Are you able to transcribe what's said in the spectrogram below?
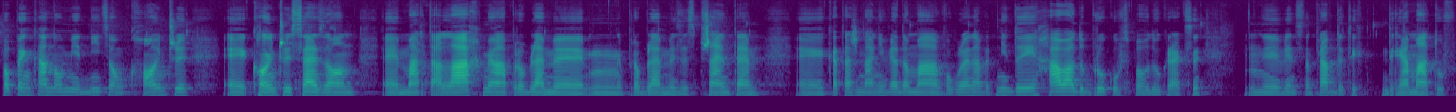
popękaną miednicą kończy, e, kończy sezon. E, Marta Lach miała problemy, mm, problemy ze sprzętem. E, Katarzyna niewiadoma w ogóle nawet nie dojechała do bruków z powodu kraksy, mm, więc naprawdę tych dramatów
